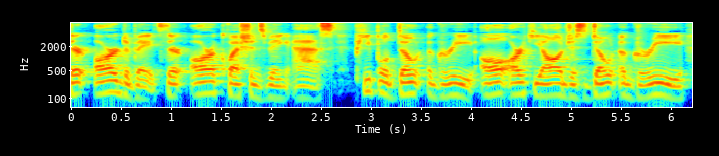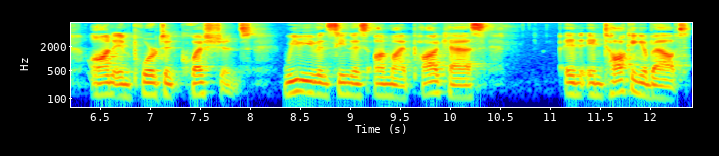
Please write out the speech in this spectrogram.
There are debates, there are questions being asked. People don't agree. All archaeologists don't agree on important questions. We've even seen this on my podcast in, in talking about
